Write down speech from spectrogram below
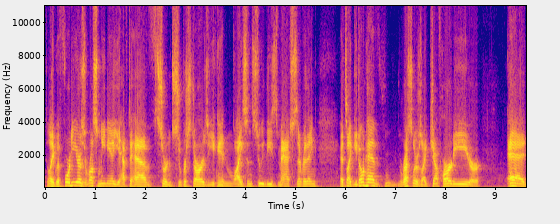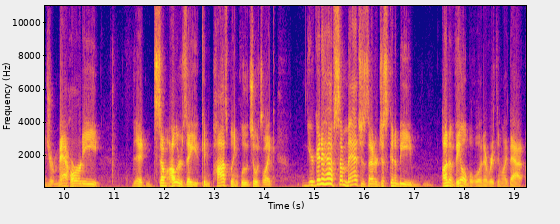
Like, with 40 years of WrestleMania, you have to have certain superstars you can license to these matches and everything. It's like you don't have wrestlers like Jeff Hardy or Edge or Matt Hardy some others that you can possibly include. So it's like you're gonna have some matches that are just gonna be unavailable and everything like that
